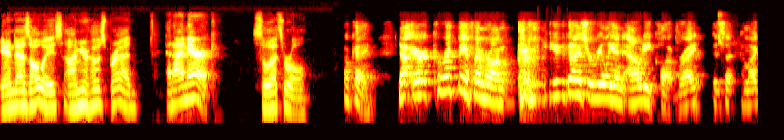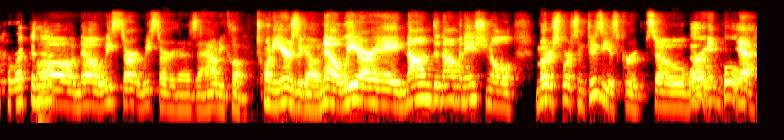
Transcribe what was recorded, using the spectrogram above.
And as always, I'm your host, Brad. And I'm Eric. So let's roll. Okay. Now, Eric, correct me if I'm wrong. you guys are really an Audi club, right? Is that am I correct in that? Oh no, we start we started as an Audi club 20 years ago. No, we are a non-denominational motorsports enthusiast group. So we're Oh, in cool. yeah,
